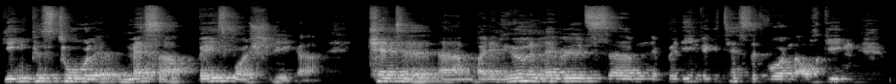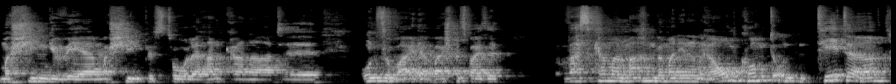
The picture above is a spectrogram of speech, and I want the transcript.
gegen Pistole, Messer, Baseballschläger, Kette, ähm, bei den höheren Levels, ähm, bei denen wir getestet wurden, auch gegen Maschinengewehr, Maschinenpistole, Handgranate und so weiter. Beispielsweise, was kann man machen, wenn man in einen Raum kommt und ein Täter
